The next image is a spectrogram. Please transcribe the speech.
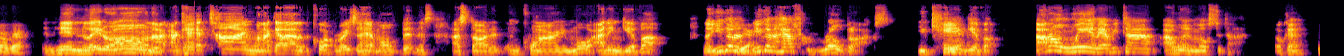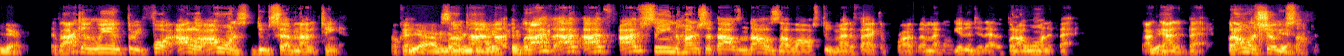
Okay. And then later on, mm-hmm. I, I, had time when I got out of the corporation, I had my own business. I started inquiring more. I didn't give up. Now you're gonna yeah. you're gonna have some roadblocks. You can't yeah. give up. I don't win every time. I win most of the time. Okay. Yeah. If I can win three, four, I I want to do seven out of ten. Okay. Yeah, I remember. Sometimes, I, but I've, I've I've I've seen hundreds of thousand dollars I lost too. Matter of fact, I'm not gonna get into that, but I want it back. I yeah. got it back. But I want to show you yeah. something.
